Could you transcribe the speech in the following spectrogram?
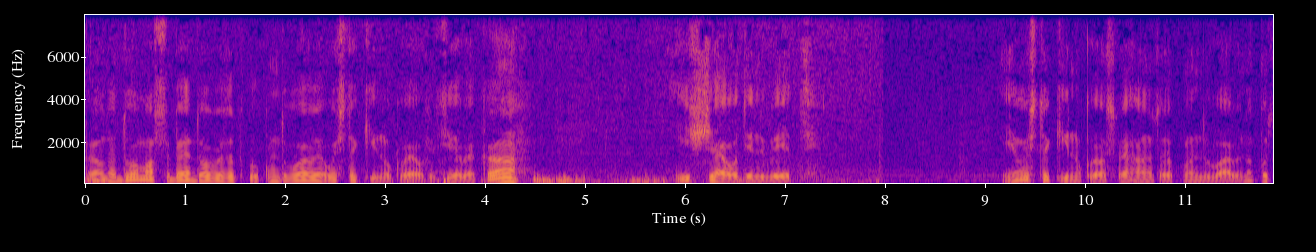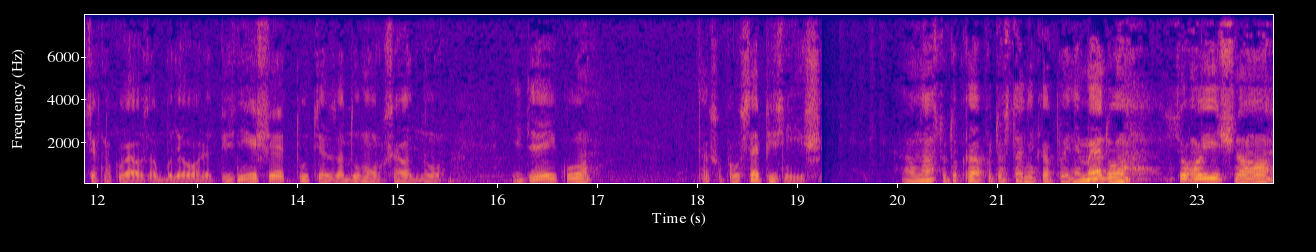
Правда, вдома себе добре зарекомендували ось такі нуклеуси. Ці ЛК і ще один вид. І ось такі нуклеуси гарно зарекомендували. Ну, по цих нуклеусах буде огляд пізніше. Тут я задумав ще одну ідейку. Так що про все пізніше. А в нас тут окапують останні краплини меду цьогорічного.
